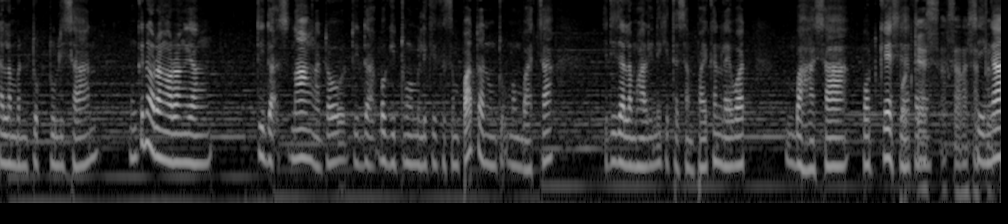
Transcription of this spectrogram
dalam bentuk tulisan. Mungkin orang-orang yang tidak senang atau tidak begitu memiliki kesempatan untuk membaca. Jadi dalam hal ini kita sampaikan lewat bahasa podcast, ya karena- podcast aksara satu sehingga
